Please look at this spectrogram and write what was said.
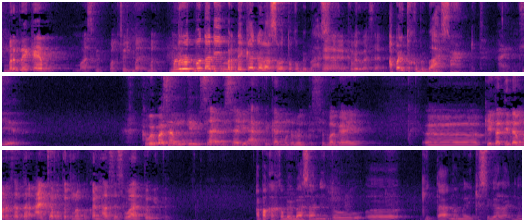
Merdeka maksud maksud mak- mak- menurutmu tadi merdeka adalah suatu kebebasan kebebasan. apa itu kebebasan gitu Anjir. Kebebasan mungkin bisa bisa diartikan menurutku sebagai eh, kita tidak merasa terancam untuk melakukan hal sesuatu gitu. apakah kebebasan itu eh, kita memiliki segalanya?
